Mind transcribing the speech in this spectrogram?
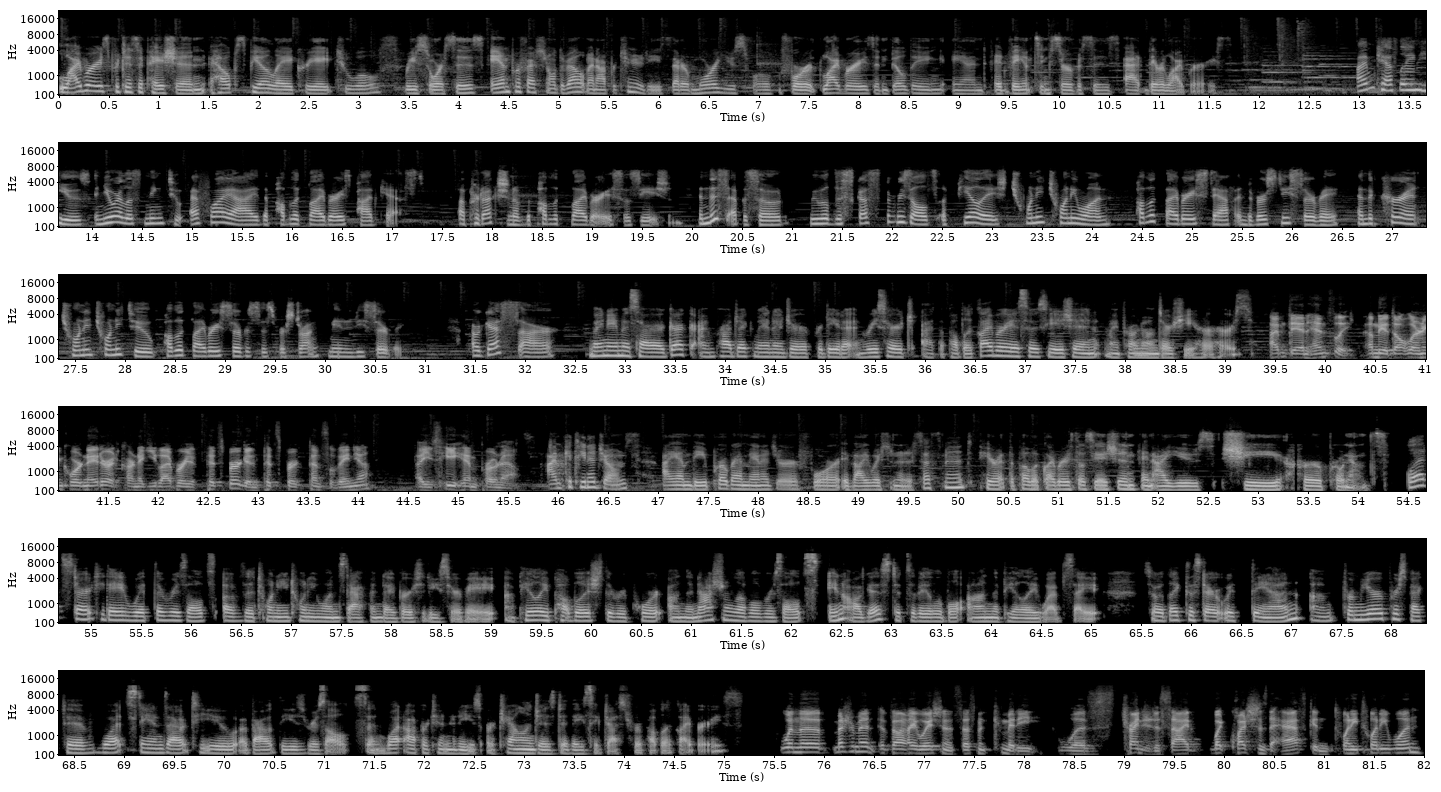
Libraries participation helps PLA create tools, resources, and professional development opportunities that are more useful for libraries in building and advancing services at their libraries. I'm Kathleen Hughes, and you are listening to FYI, the Public Libraries Podcast, a production of the Public Library Association. In this episode, we will discuss the results of PLA's 2021 Public Library Staff and Diversity Survey and the current 2022 Public Library Services for Strong Community Survey. Our guests are my name is Sarah Goek. I'm project manager for data and research at the Public Library Association. My pronouns are she, her, hers. I'm Dan Hensley. I'm the adult learning coordinator at Carnegie Library of Pittsburgh in Pittsburgh, Pennsylvania. I use he, him pronouns. I'm Katina Jones. I am the program manager for evaluation and assessment here at the Public Library Association, and I use she, her pronouns. Let's start today with the results of the 2021 Staff and Diversity Survey. Uh, PLA published the report on the national level results in August. It's available on the PLA website. So I'd like to start with Dan. Um, from your perspective, what stands out to you about these results and what opportunities or challenges do they suggest for public libraries? When the Measurement Evaluation Assessment Committee was trying to decide what questions to ask in 2021,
